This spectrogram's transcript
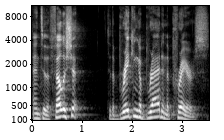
and to the fellowship, to the breaking of bread and the prayers.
